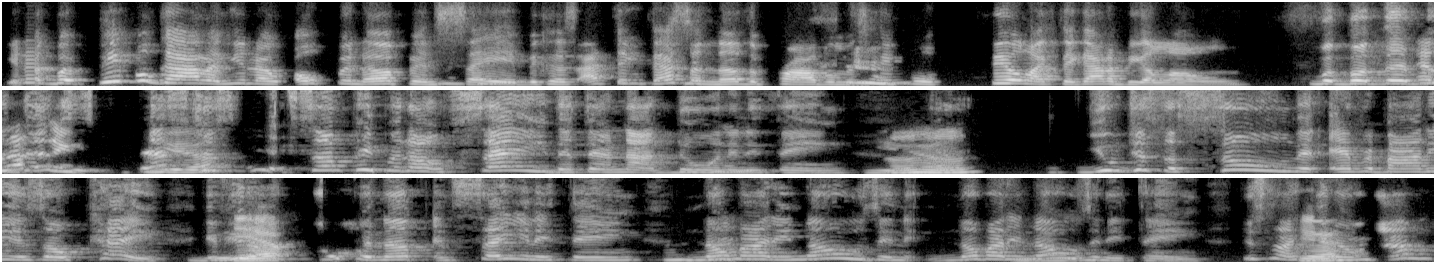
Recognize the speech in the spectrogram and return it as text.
you know, but people gotta, you know, open up and mm-hmm. say it because I think that's another problem is people feel like they gotta be alone. But but, the, but that's, think, that's yeah. just some people don't say that they're not doing mm-hmm. anything. Yeah you just assume that everybody is okay. If you yep. don't open up and say anything, mm-hmm. nobody knows any nobody mm-hmm. knows anything. Just like yeah. you know, I'm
